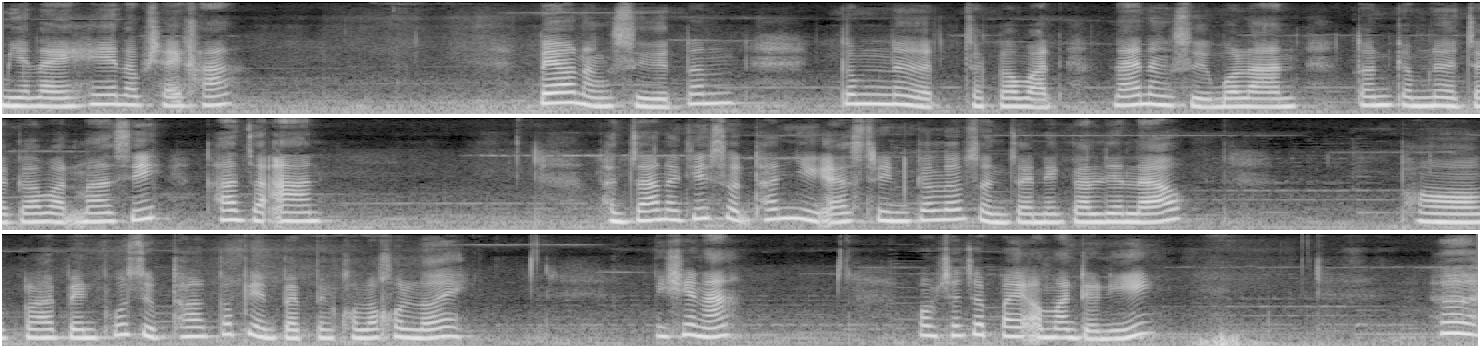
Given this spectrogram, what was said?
มีอะไรให้รับใช้คะไปเอาหนังสือต้นกำเนิดจักรวรรดิและหนังสือโบราณ ต้นกำเนิดจักรวรรดิมาสิข้าจะอ่านพันจ้าในที่สุดท่านหญิงแอสทรินก็เริ่มสนใจในการเรียนแล้ว พอกลายเป็นผู้สืบทอดก็เปลี่ยนไปเป็นคนละคนเลย ไม่ใช่นะผมฉันจะไปเอามาเดี๋ยวนี้ เฮ้ย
